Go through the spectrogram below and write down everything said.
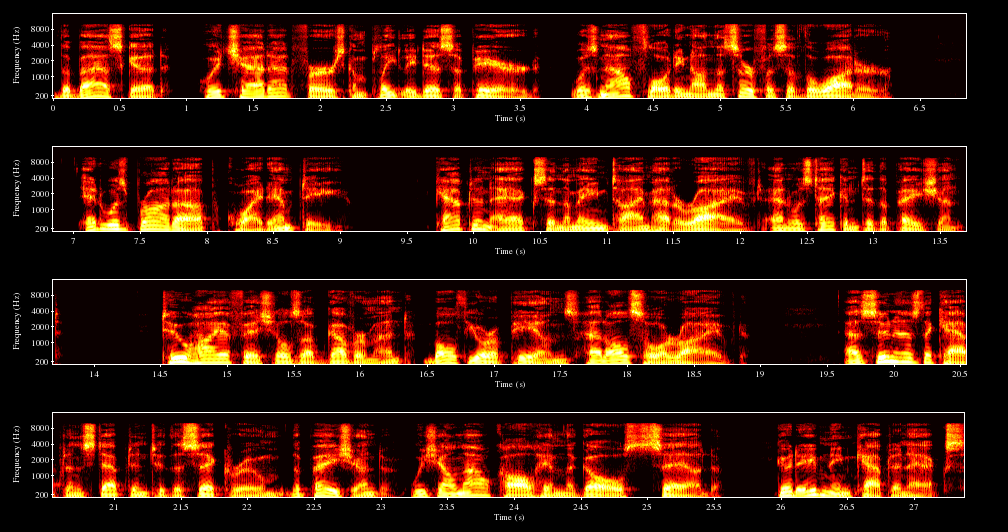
The basket, which had at first completely disappeared was now floating on the surface of the water. It was brought up quite empty. Captain X in the meantime had arrived, and was taken to the patient. Two high officials of government, both Europeans, had also arrived. As soon as the captain stepped into the sick room the patient, we shall now call him the ghost, said, "Good evening, Captain X.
